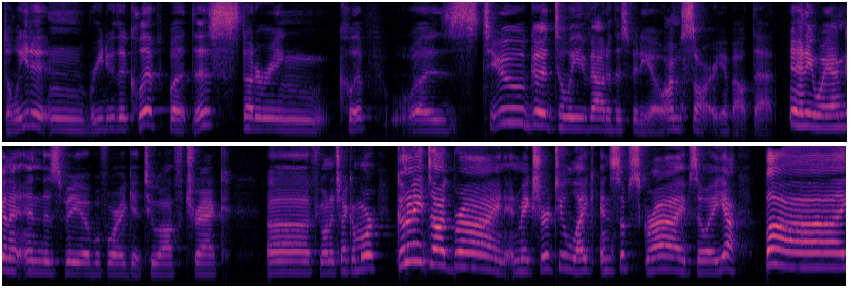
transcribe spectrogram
delete it and redo the clip, but this stuttering clip was too good to leave out of this video. I'm sorry about that. Anyway, I'm gonna end this video before I get too off track. Uh, if you want to check out more, go to Nate Dog Brine and make sure to like and subscribe. So, uh, yeah, bye!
